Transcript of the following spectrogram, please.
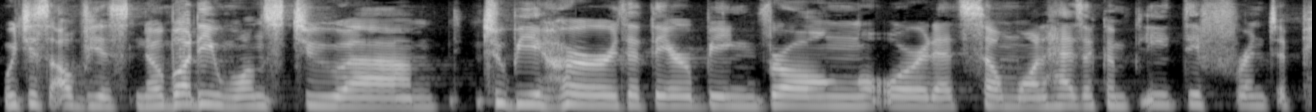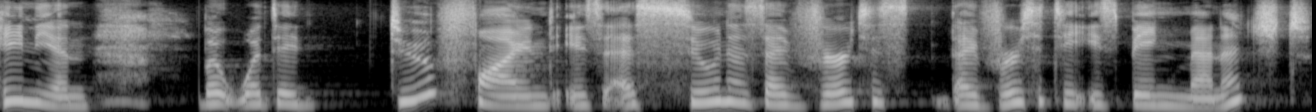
which is obvious. Nobody wants to um, to be heard that they are being wrong or that someone has a complete different opinion. But what they do find is as soon as diversity is being managed,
